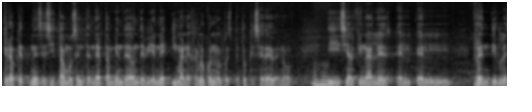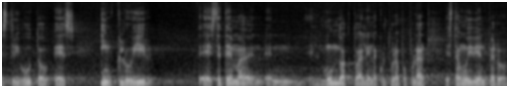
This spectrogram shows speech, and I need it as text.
creo que necesitamos entender también de dónde viene y manejarlo con el respeto que se debe, ¿no? Y si al final es el, rendirles tributo es incluir este tema en, el mundo actual y en la cultura popular, está muy bien, pero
